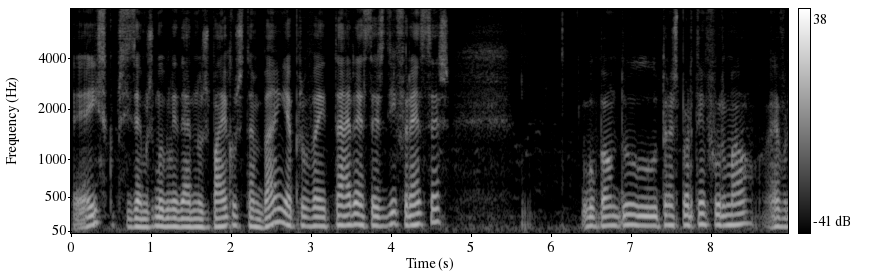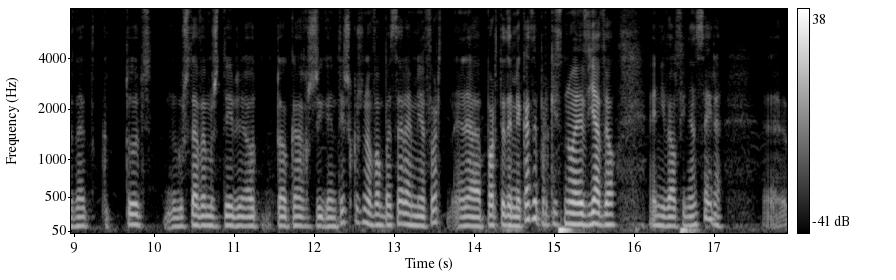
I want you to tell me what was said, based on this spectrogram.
É isso que precisamos, mobilidade nos bairros também aproveitar essas diferenças. O bom do transporte informal, é verdade que todos gostávamos de ter autocarros gigantescos, não vão passar à, minha à porta da minha casa porque isso não é viável a nível financeiro. Eh,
